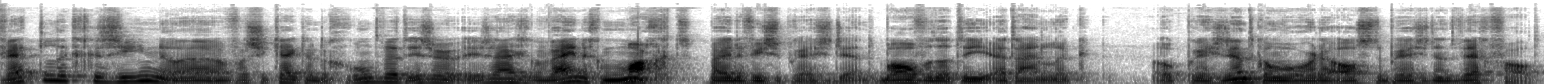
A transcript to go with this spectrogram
wettelijk gezien, of als je kijkt naar de grondwet, is er is eigenlijk weinig macht bij de vicepresident. Behalve dat hij uiteindelijk ook president kan worden als de president wegvalt.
